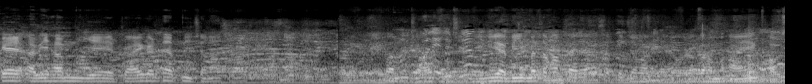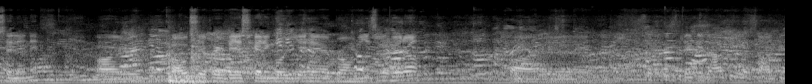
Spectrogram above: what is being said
खैर अभी हम ये ट्राई करते हैं अपनी चना चाट ली अभी मतलब हम पहले सब कुछ जमा करें और अब हम आए खाउ से लेने। और खाउ से फिर टेस्ट करेंगे ये है ब्राउनीज़ वगैरह। और सब लेके जाके एक साथ ही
